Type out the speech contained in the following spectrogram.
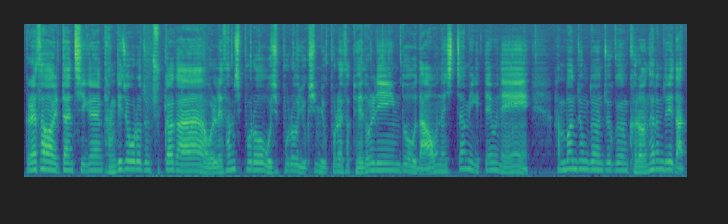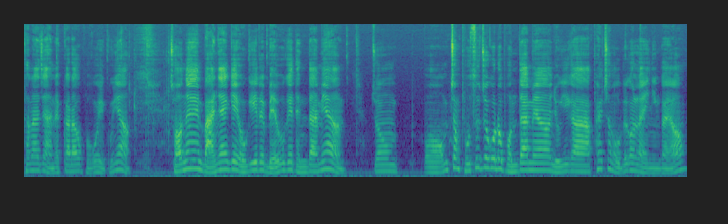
그래서 일단 지금 단기적으로 좀 주가가 원래 30%, 50%, 66%에서 되돌림도 나오는 시점이기 때문에 한 번 정도는 조금 그런 흐름들이 나타나지 않을까라고 보고 있고요. 저는 만약에 여기를 메우게 된다면 좀 어, 엄청 보수적으로 본다면 여기가 8,500원 라인인가요?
